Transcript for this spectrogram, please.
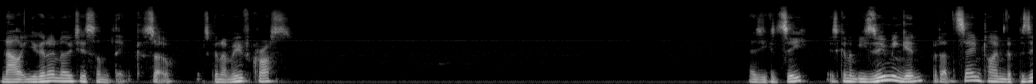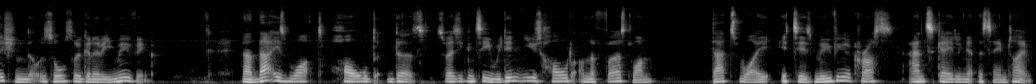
Now you're going to notice something. So it's going to move across. As you can see, it's going to be zooming in, but at the same time the position that was also going to be moving. Now that is what hold does. So as you can see, we didn't use hold on the first one. That's why it is moving across and scaling at the same time.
